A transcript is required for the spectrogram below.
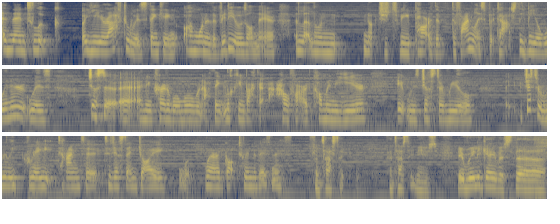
And then to look a year afterwards thinking, oh, I'm one of the videos on there, and let alone not just to be part of the, the finalists, but to actually be a winner, it was just a, a, an incredible moment. I think looking back at how far I'd come in the year, it was just a real, just a really great time to, to just enjoy where I'd got to in the business. Fantastic, fantastic news. It really gave us the,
